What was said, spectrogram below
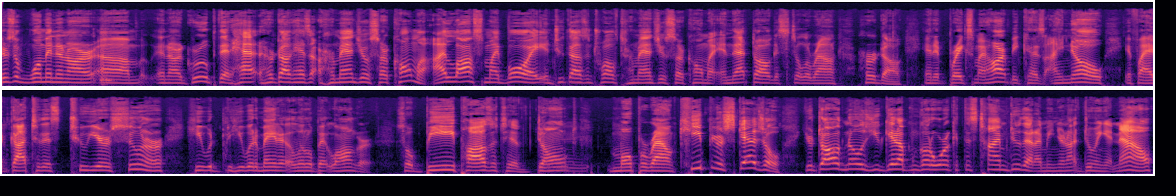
there's a woman in our um, in our group that had her dog has a hemangiosarcoma. I lost my boy in 2012 to hemangiosarcoma, and that dog is still around. Her dog, and it breaks my heart because I know if I had got to this two years sooner, he would he would have made it a little bit longer. So be positive. Don't mope around. Keep your schedule. Your dog knows you get up and go to work at this time. Do that. I mean, you're not doing it now,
